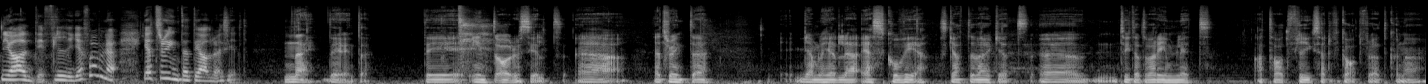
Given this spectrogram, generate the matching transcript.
Ja, det flyga får man göra. Jag tror inte att det är avdragsgillt. Nej, det är det inte. Det är inte avdragsgillt. Eh, jag tror inte gamla hederliga SKV, Skatteverket, eh, tyckte att det var rimligt att ta ett flygcertifikat för att kunna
